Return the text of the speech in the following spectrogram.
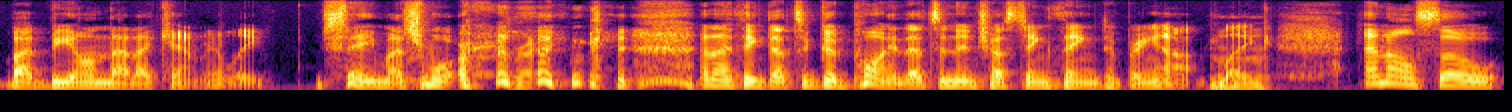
but beyond that, I can't really say much more. Like, and I think that's a good point. That's an interesting thing to bring up. Mm-hmm. Like, and also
